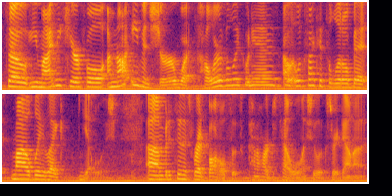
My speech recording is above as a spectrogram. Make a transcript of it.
So you might be careful. I'm not even sure what color the liquid is. Oh, it looks like it's a little bit mildly like yellowish. Um, but it's in this red bottle, so it's kind of hard to tell unless you look straight down on it.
